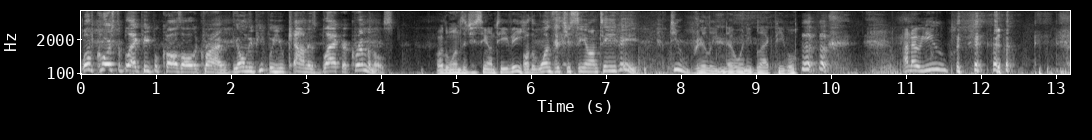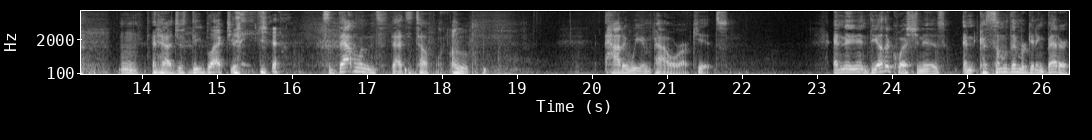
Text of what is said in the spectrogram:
well, of course the black people cause all the crime. The only people you count as black are criminals. Or the ones that you see on TV. Or the ones that you see on TV. Do you really know any black people? I know you. Mm. And I just de-blacked you. yeah. So that one's that's a tough one. Oh, how do we empower our kids? And then the other question is, and because some of them are getting better,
